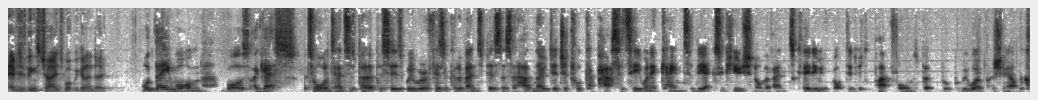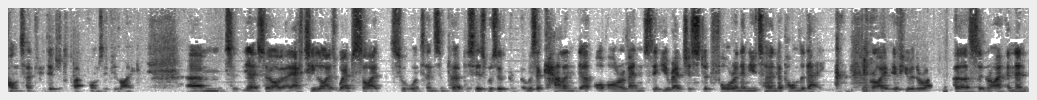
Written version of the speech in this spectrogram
everything's changed. What we're going to do? Well, day one was, I guess, to all intents and purposes, we were a physical events business that had no digital capacity when it came to the execution of events. Clearly, we've got digital platforms, but, but we weren't pushing out the content through digital platforms, if you like. Um, so, yeah, so FT Live's website, to all intents and purposes, was a was a calendar of our events that you registered for, and then you turned up on the day, right? if you were the right person, right? And then,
